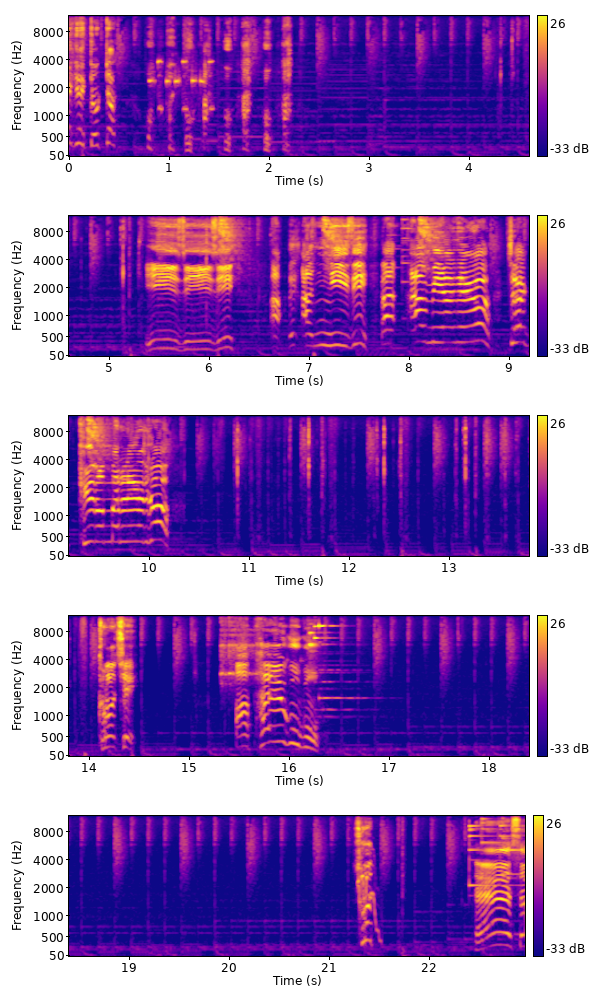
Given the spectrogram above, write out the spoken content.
이 오케이 오케이 이지 이지. 아, 안 이지. 아, 아 미안해요. 제가 그런 말을 해가지고. 그렇지. 아 899슛 됐어.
